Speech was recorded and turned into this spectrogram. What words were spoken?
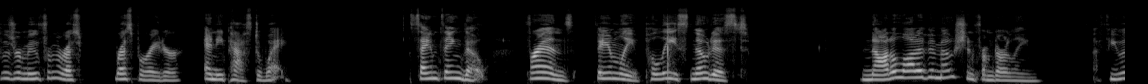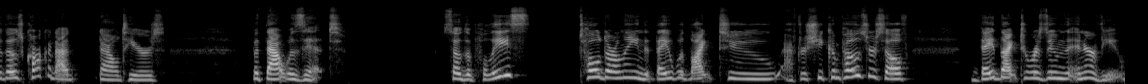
was removed from the res- respirator and he passed away. Same thing though. Friends, family, police noticed not a lot of emotion from Darlene. A few of those crocodile tears, but that was it. So the police told Darlene that they would like to, after she composed herself, they'd like to resume the interview.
